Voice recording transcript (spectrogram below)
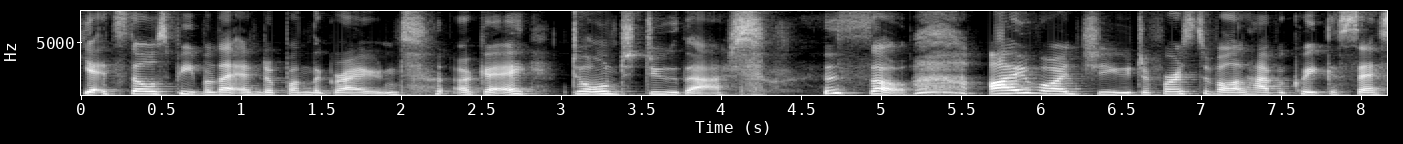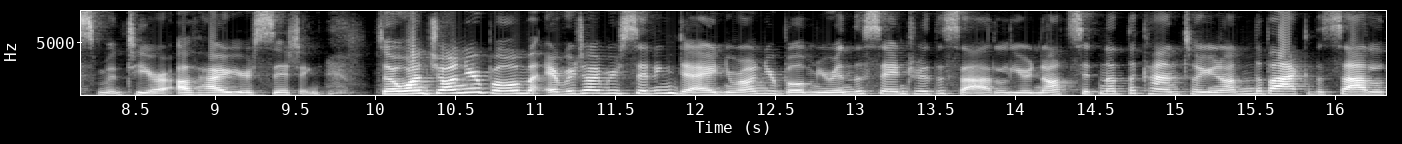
yeah it's those people that end up on the ground okay? Don't do that so I want you to first of all have a quick assessment here of how you're sitting. So I want you on your bum. Every time you're sitting down, you're on your bum, you're in the center of the saddle, you're not sitting at the cantle, you're not in the back of the saddle,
